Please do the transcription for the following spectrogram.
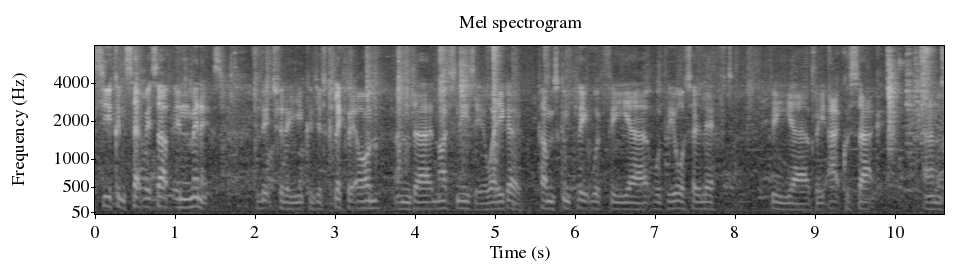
So you can set this up in minutes. Literally, you can just clip it on, and uh, nice and easy, away you go. Comes complete with the uh, with the auto lift, the uh, the aquasac, and,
